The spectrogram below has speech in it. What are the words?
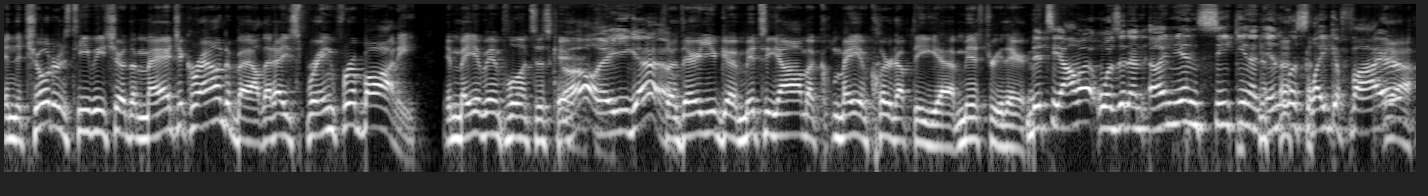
in the children's TV show The Magic Roundabout that had spring for a body. It may have influenced this character. Oh, there you go. So there you go. Mitsuyama may have cleared up the uh, mystery there. Mitsuyama, was it an onion seeking an endless lake of fire? Yeah.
